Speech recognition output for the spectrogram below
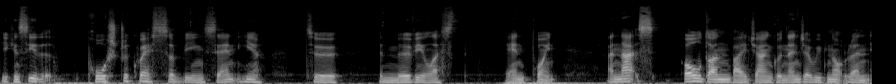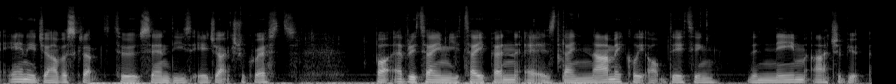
you can see that post requests are being sent here to the movie list endpoint. And that's all done by Django Ninja. We've not written any JavaScript to send these AJAX requests. But every time you type in, it is dynamically updating the name attribute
